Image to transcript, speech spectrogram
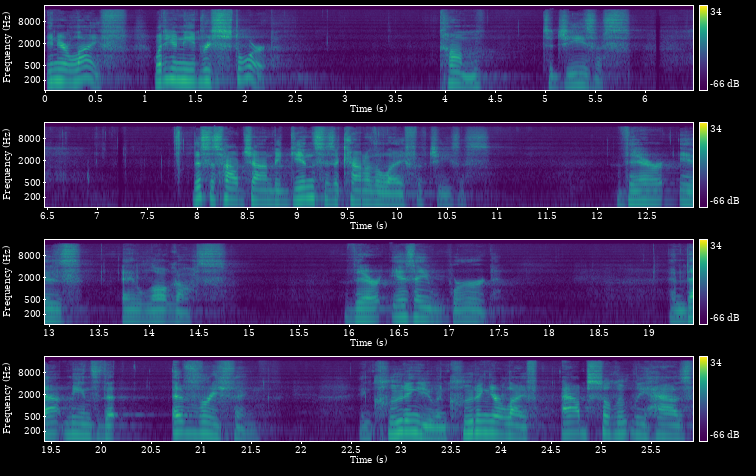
in your life? What do you need restored? Come to Jesus. This is how John begins his account of the life of Jesus. There is a logos, there is a word. And that means that everything, including you, including your life, absolutely has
